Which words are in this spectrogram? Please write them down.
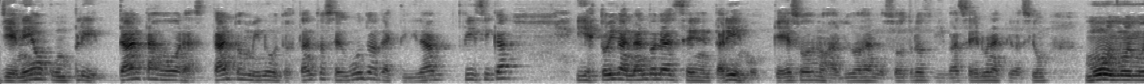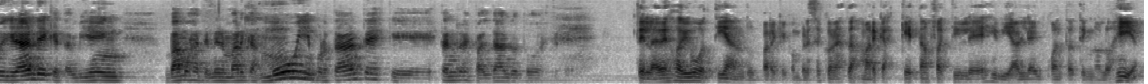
llené o cumplí tantas horas, tantos minutos, tantos segundos de actividad física y estoy ganándole al sedentarismo, que eso nos ayuda a nosotros y va a ser una activación muy, muy, muy grande que también vamos a tener marcas muy importantes que están respaldando todo esto. Te la dejo ahí boteando para que converses con estas marcas qué tan factible es y viable en cuanto a tecnología.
